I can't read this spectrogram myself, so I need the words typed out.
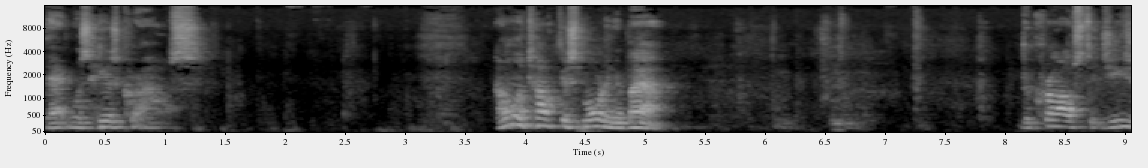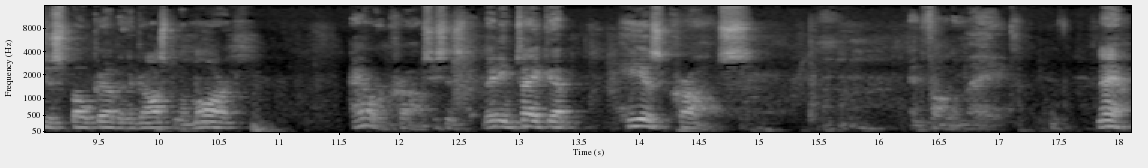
That was his cross. I want to talk this morning about the cross that Jesus spoke of in the Gospel of Mark, our cross. He says, let him take up his cross and follow me. Now,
